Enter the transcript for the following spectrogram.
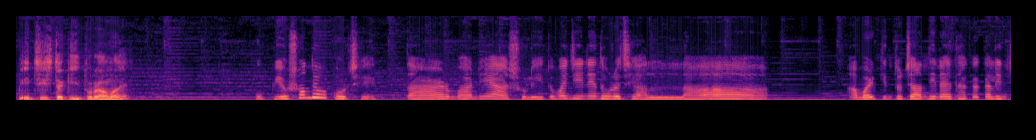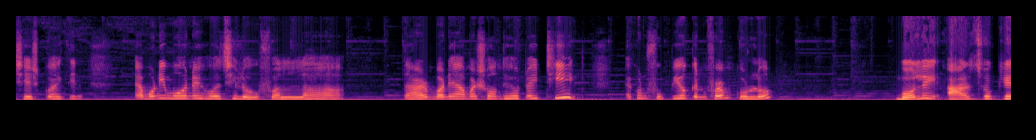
পেয়েছিসটা কি তোরা আমায়? ফুপিও সন্দেহ করছে। তার মানে আসলেই তোমায় জেনে ধরেছে আল্লাহ। আমার কিন্তু চান্দিনায় থাকাকালীন শেষ কয়েকদিন এমনই মনে হয়েছিল ফাল্লাহ তার মানে আমার সন্দেহটাই ঠিক? এখন ফুপিও কনফার্ম করল। বলে আর চোখে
